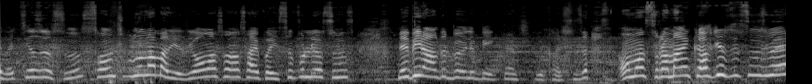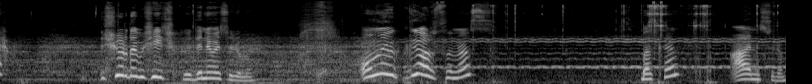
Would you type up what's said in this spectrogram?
Evet yazıyorsunuz. Sonuç bulunamadı yazıyor. Ondan sonra sayfayı sıfırlıyorsunuz. Ve bir anda böyle bir ekran çıkıyor karşınıza. Ondan sonra Minecraft yazıyorsunuz ve şurada bir şey çıkıyor. Deneme sürümü. Onu yüklüyorsunuz. Bakın. Aynı sürüm.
